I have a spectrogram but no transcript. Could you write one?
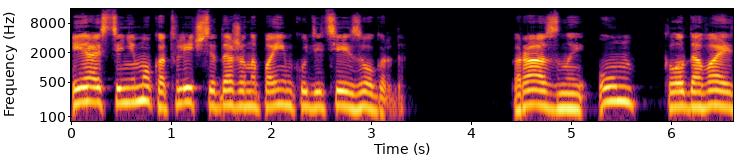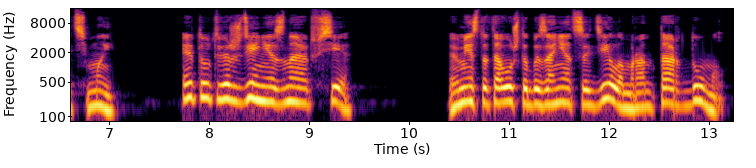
и Асти не мог отвлечься даже на поимку детей из Огорода. Праздный ум, кладовая тьмы. Это утверждение знают все. Вместо того, чтобы заняться делом, Рантар думал,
